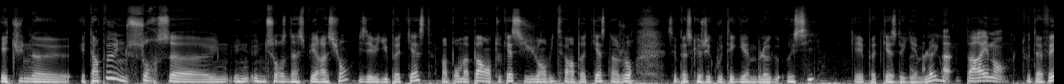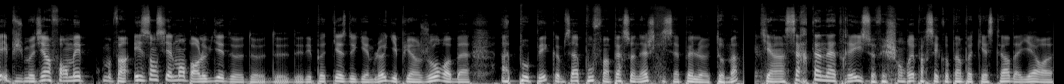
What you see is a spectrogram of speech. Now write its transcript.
est une est un peu une source une, une- une source d'inspiration vis-à-vis du podcast. Enfin pour ma part, en tout cas, si j'ai eu envie de faire un podcast un jour, c'est parce que j'écoutais Gameblog aussi, et les podcasts de Gameblog. Ah, pareillement. Tout à fait. Et puis je me tiens informé, enfin essentiellement par le biais de, de- de- de- des podcasts de Gameblog. Et puis un jour, bah, a popé comme ça, pouf, un personnage qui s'appelle Thomas, qui a un certain attrait. Il se fait chambrer par ses copains podcasters d'ailleurs.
